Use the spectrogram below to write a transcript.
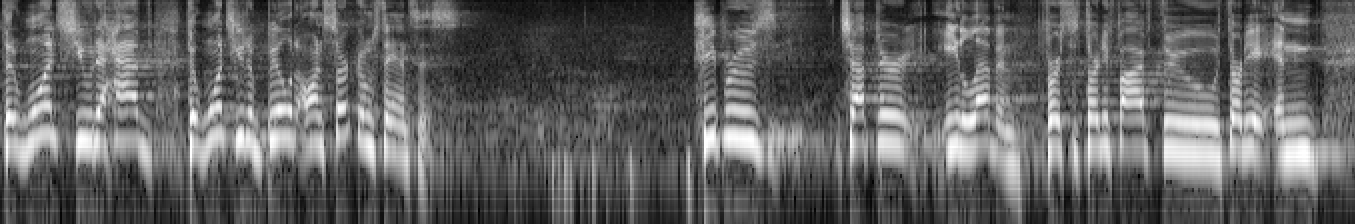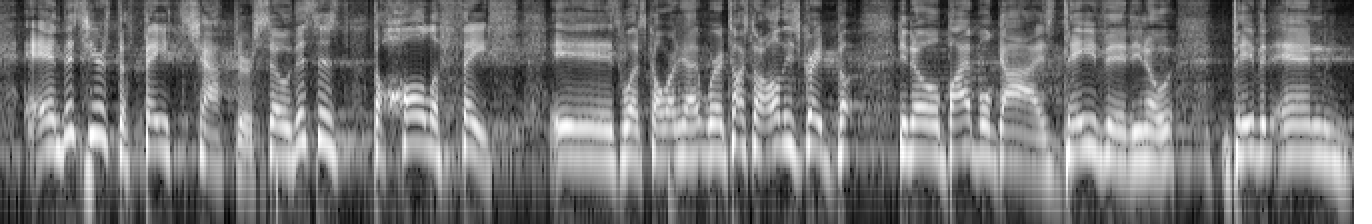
that wants you to have, that wants you to build on circumstances. Hebrews chapter 11, verses 35 through 38. And, and this here's the faith chapter. So this is the hall of faith is what it's called, where it talks about all these great, you know, Bible guys, David, you know, David and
